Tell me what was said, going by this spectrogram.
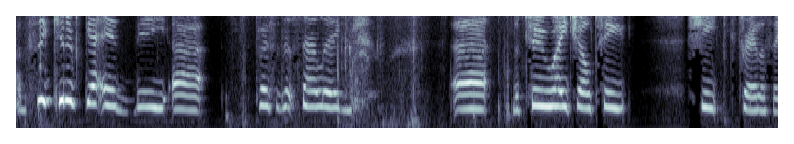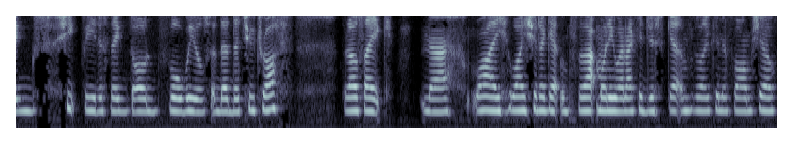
I'm thinking of getting the uh, person that's selling uh, the two HLT sheep trailer things, sheep feeder things on four wheels, and then the two troughs. But I was like, nah, why? Why should I get them for that money when I could just get them for like in a farm show?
